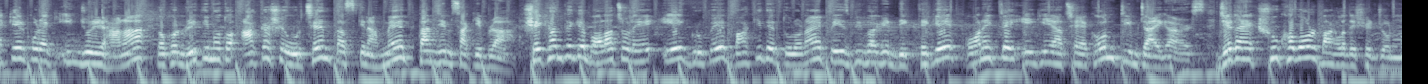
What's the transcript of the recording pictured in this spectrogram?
একের পর এক ইনজুরির হানা, তখন রীতিমতো আকাশে উঠছেন তাসকিন আহমেদ, তানজিম সাকিবরা। সেখান থেকে বলা চলে এ গ্রুপে বাকিদের তুলনায় পেস বিভাগের দিক থেকে অনেকটাই এগিয়ে আছে এখন টিম টাইগার্স, যেটা এক সুখবর বাংলাদেশের জন্য।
